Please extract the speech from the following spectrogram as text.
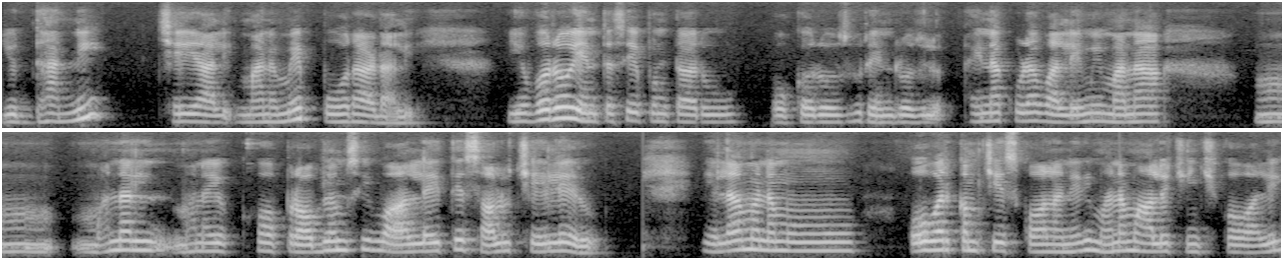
యుద్ధాన్ని చేయాలి. మనమే పోరాడాలి. ఎవరో ఎంతసేపు ఉంటారు ఒక రోజు రెండు రోజులు. అయినా కూడా వాళ్ళేమి మన మన మన యొక్క ప్రాబ్లమ్స్ వాళ్ళైతే సాల్వ్ చేయలేరు. ఎలా మనము ఓవర్కమ్ చేసుకోవాలనేది మనం ఆలోచించుకోవాలి.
